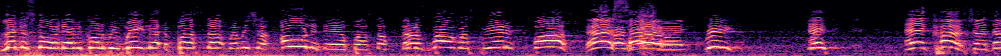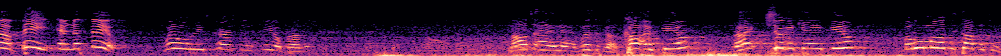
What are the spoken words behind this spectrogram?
Liquor store in every corner. We waiting at the bus stop when we should own the damn bus stop. Because this world was created for us. That's right. right. Read. And, and cursed shall thou be in the field. When were we cursed in the field, brother? Long time in there. What's it called? Cotton field, right? Sugar cane field. But who Moses talking to?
